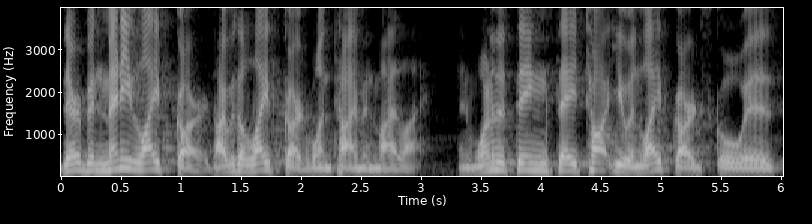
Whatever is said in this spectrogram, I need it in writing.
There have been many lifeguards. I was a lifeguard one time in my life. And one of the things they taught you in lifeguard school is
